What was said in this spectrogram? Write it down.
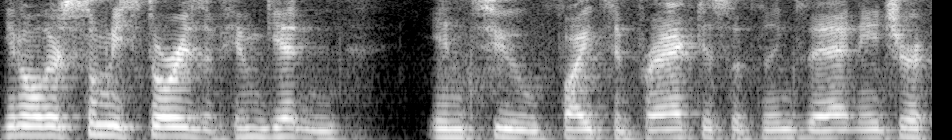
you know, there's so many stories of him getting into fights in practice of things of that nature.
